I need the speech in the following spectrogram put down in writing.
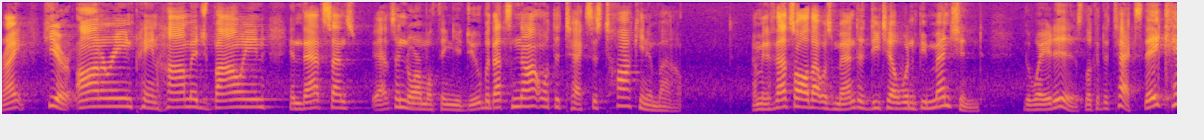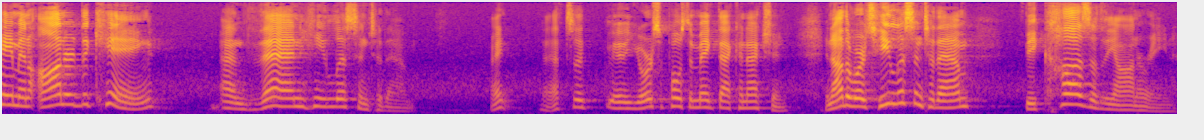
right? Here, honoring, paying homage, bowing, in that sense, that's a normal thing you do, but that's not what the text is talking about. I mean, if that's all that was meant, the detail wouldn't be mentioned the way it is. Look at the text. They came and honored the king, and then he listened to them. Right? That's a, you're supposed to make that connection. In other words, he listened to them because of the honoring.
